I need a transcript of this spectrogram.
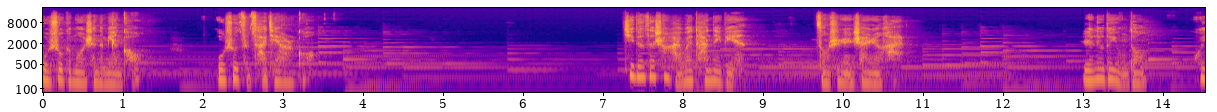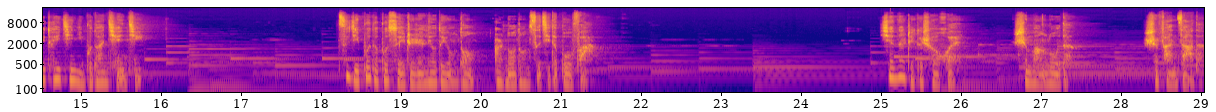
无数个陌生的面孔，无数次擦肩而过。记得在上海外滩那边，总是人山人海，人流的涌动会推挤你不断前进，自己不得不随着人流的涌动而挪动自己的步伐。现在这个社会是忙碌的，是繁杂的，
